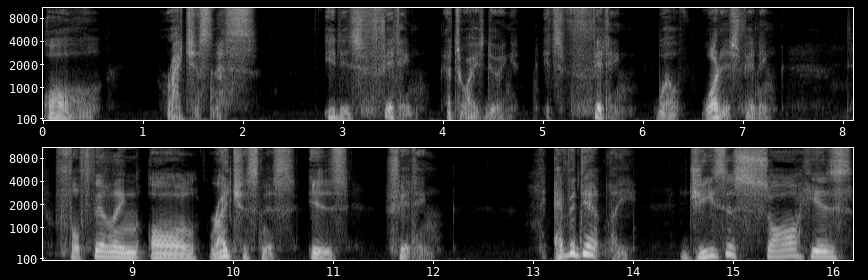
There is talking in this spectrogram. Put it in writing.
all righteousness. It is fitting. That's why he's doing it. It's fitting. Well, what is fitting? Fulfilling all righteousness is fitting. Evidently, Jesus saw his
